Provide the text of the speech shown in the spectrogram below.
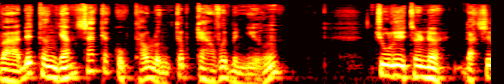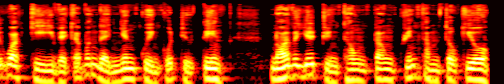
và đích thân giám sát các cuộc thảo luận cấp cao với Bình Nhưỡng. Julie Turner, đặc sứ Hoa Kỳ về các vấn đề nhân quyền của Triều Tiên, nói với giới truyền thông trong chuyến thăm Tokyo,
